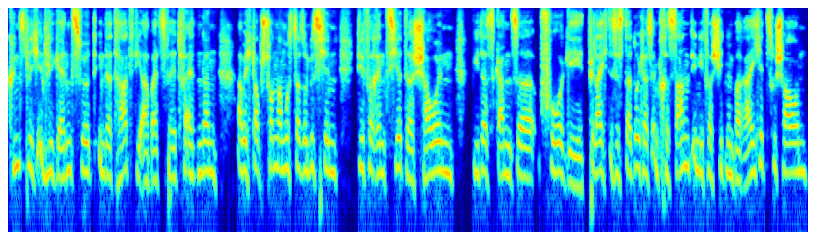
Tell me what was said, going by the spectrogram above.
Künstliche Intelligenz wird in der Tat die Arbeitswelt verändern. Aber ich glaube schon, man muss da so ein bisschen differenzierter schauen, wie das Ganze vorgeht. Vielleicht ist es da durchaus interessant, in die verschiedenen Bereiche zu schauen.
